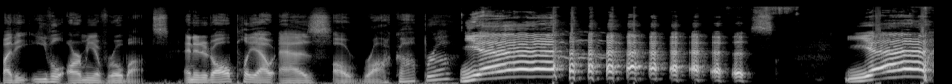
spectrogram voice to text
by the evil army of robots. And it'd all play out as a rock opera? Yes! Yes!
